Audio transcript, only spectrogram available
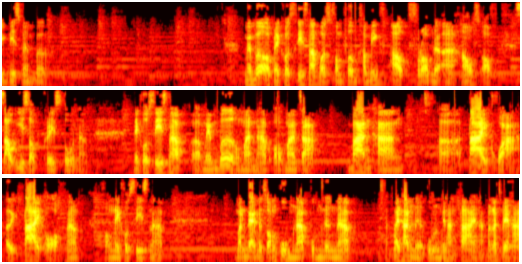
Ignis member member of Necosis was confirmed coming out from the house of southeast of Greystone นะครับ Necosis นะครับ member ของมันนะครับ ออกมาจากบ้านทางใต้ขวาเอ้ยใต้ออกนะครับของ Necosis นะครับ มันแบ่งเป็น 2 กลุ่มนะครับ กลุ่มหนึ่งนะครับ ไปทางเหนือกลุ่มหนึ่งไปทางใต้นะมันน่าจะไปหา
